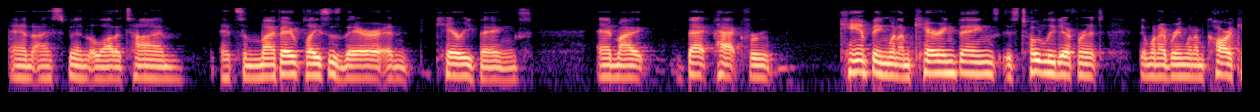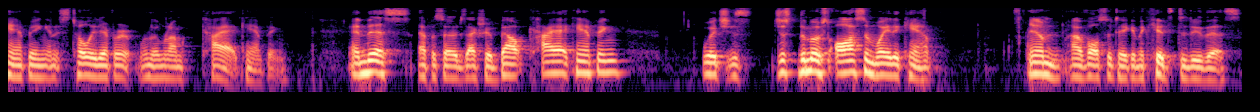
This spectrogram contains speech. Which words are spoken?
and I spend a lot of time at some of my favorite places there and carry things. And my backpack for camping when I'm carrying things is totally different than when I bring when I'm car camping, and it's totally different than when I'm kayak camping. And this episode is actually about kayak camping, which is just the most awesome way to camp. And I've also taken the kids to do this.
